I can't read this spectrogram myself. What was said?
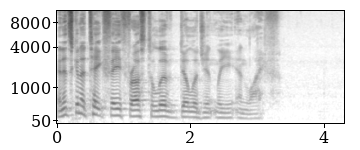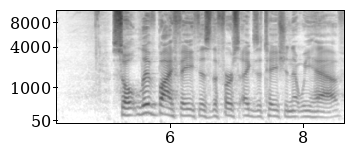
And it's going to take faith for us to live diligently in life. So, live by faith is the first exhortation that we have.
